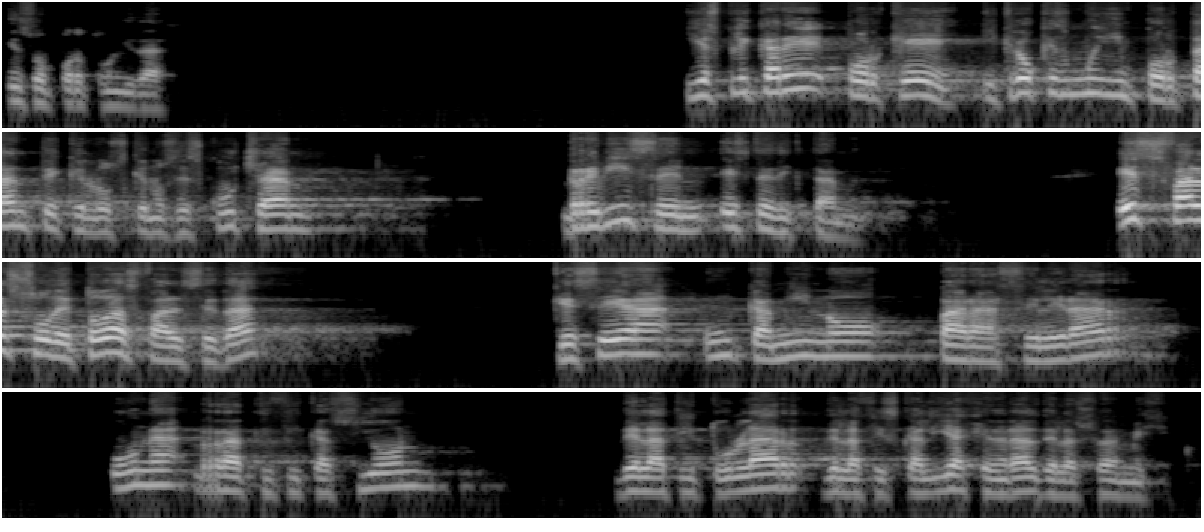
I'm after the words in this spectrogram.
en su oportunidad. Y explicaré por qué, y creo que es muy importante que los que nos escuchan revisen este dictamen. Es falso de todas falsedad que sea un camino para acelerar una ratificación de la titular de la Fiscalía General de la Ciudad de México.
